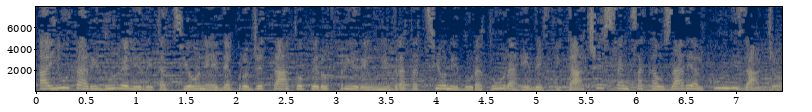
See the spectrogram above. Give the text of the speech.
Aiuta a ridurre l'irritazione ed è progettato per offrire un'idratazione duratura ed efficace senza causare alcun disagio.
